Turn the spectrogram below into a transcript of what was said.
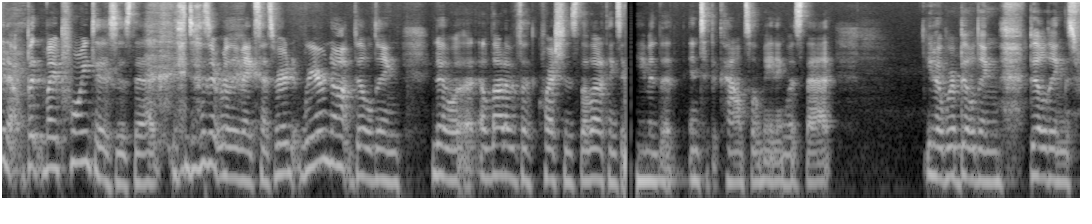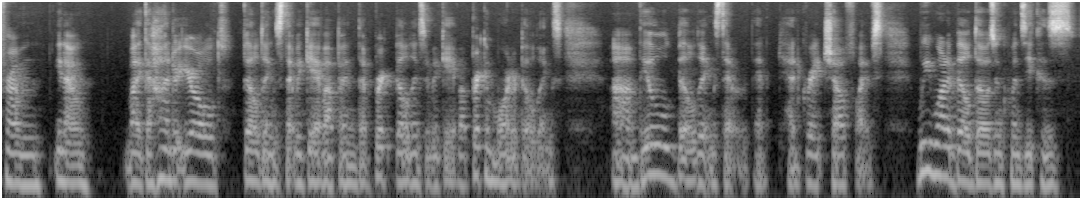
you know. But my point is, is that it doesn't really make sense. We're we're not building. You know, a, a lot of the questions, a lot of things that came in the, into the council meeting was that, you know, we're building buildings from you know like a hundred year old buildings that we gave up and the brick buildings that we gave up, brick and mortar buildings. Um, the old buildings that, that had great shelf lives. We want to build those in Quincy because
